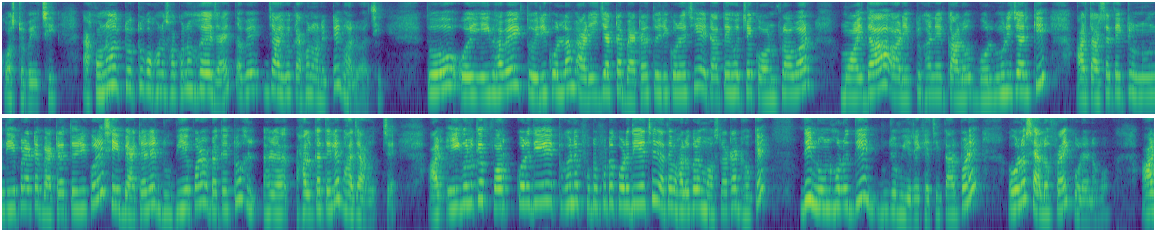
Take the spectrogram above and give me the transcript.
কষ্ট পেয়েছি। এখনও একটু একটু কখনো সখনো হয়ে যায়, তবে যাই হোক, এখন অনেকটাই ভালো আছি। তো ওই এইভাবে তৈরি করলাম। আর এই যে একটা ব্যাটার তৈরি করেছি, এটাতে হচ্ছে কর্নফ্লাওয়ার, ময়দা আর একটুখানি কালো গোলমরিচ আর কি। আর তার সাথে একটু নুন দিয়ে পরে একটা ব্যাটার তৈরি করে সেই ব্যাটারে ডুবিয়ে পরে ওটাকে একটু হালকা তেলে ভাজা হচ্ছে। আর এইগুলোকে ফর্ক করে দিয়ে একটুখানি ফুটো ফুটো করে দিয়েছি যাতে ভালো করে মশলাটা ঢোকে। দিয়ে নুন, হলুদ দিয়ে জমিয়ে রেখেছি। তারপরে ওগুলো স্যালো ফ্রাই করে নেব। আর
